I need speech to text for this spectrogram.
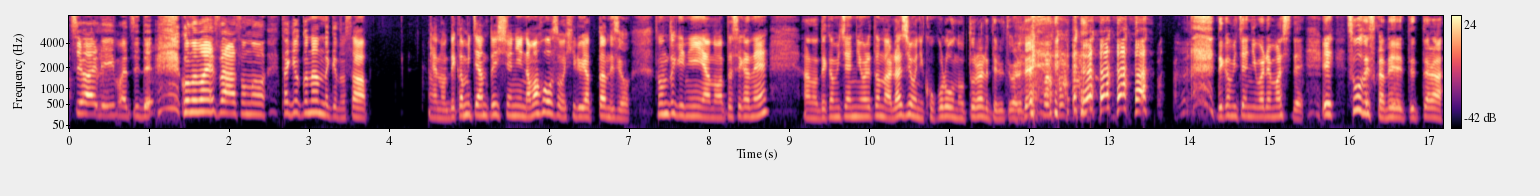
ち悪い、マジで。この前さ、その、他局なんだけどさ、あの、デカミちゃんと一緒に生放送を昼やったんですよ。その時に、あの、私がね、あの、デカミちゃんに言われたのは、ラジオに心を乗っ取られてるって言われて。デカミちゃんに言われまして、え、そうですかね？って言ったら、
